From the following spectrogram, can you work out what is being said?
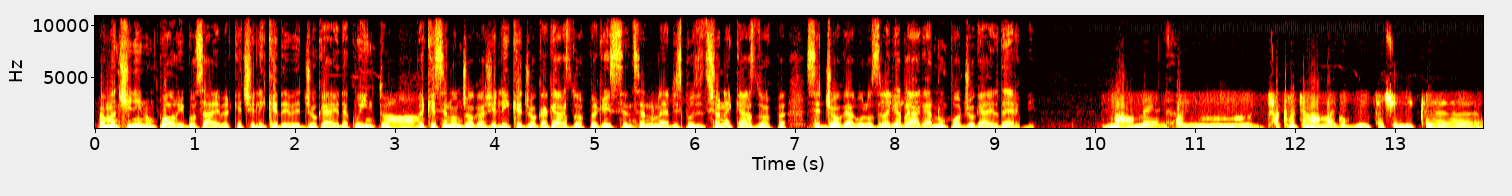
Ma Mancini non può riposare perché c'è lì che deve giocare da quinto. No. Perché se non gioca c'è lì che gioca Karsdorp, Christensen non è a disposizione Karsdorp se gioca con lo Slavia Praga non può giocare il derby. No, a me poi mm, francamente non ha mai convinto Celic eh,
